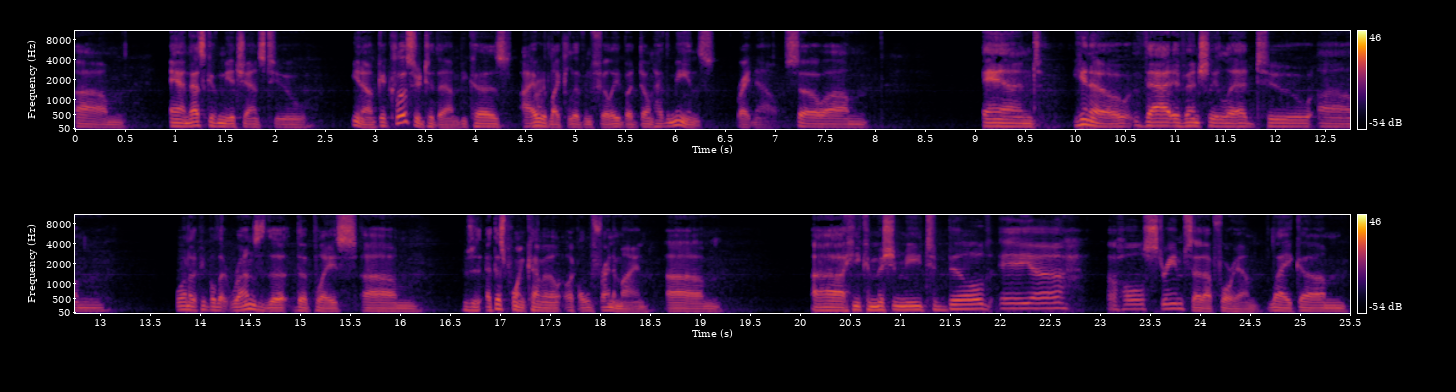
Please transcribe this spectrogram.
Um, and that's given me a chance to, you know, get closer to them because I would like to live in Philly, but don't have the means right now. So, um, and you know, that eventually led to um, one of the people that runs the the place, um, who's at this point kind of like an old friend of mine. Um, uh, he commissioned me to build a uh, a whole stream setup for him, like, um,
